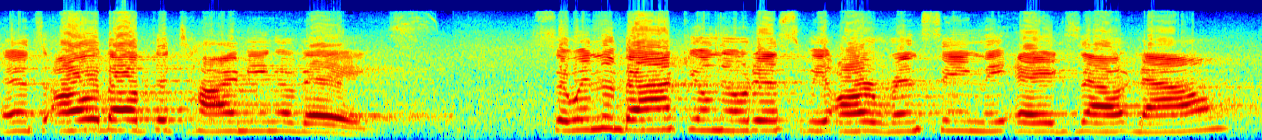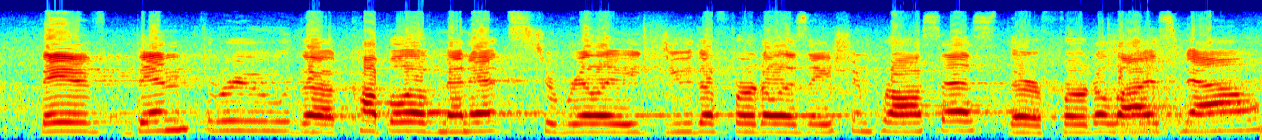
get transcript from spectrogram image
And it's all about the timing of eggs. So in the back, you'll notice we are rinsing the eggs out now. They've been through the couple of minutes to really do the fertilization process. They're fertilized now.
